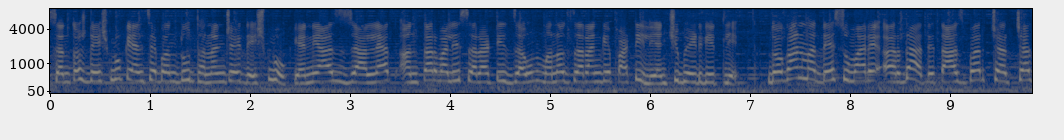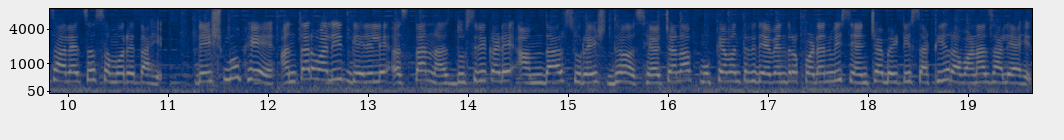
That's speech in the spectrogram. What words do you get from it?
संतोष देशमुख यांचे बंधू धनंजय देशमुख यांनी आज जालन्यात अंतरवाली सराटीत जाऊन मनोज जरांगे पाटील यांची भेट घेतली दोघांमध्ये सुमारे अर्धा ते तासभर चर्चा झाल्याचं समोर येत आहे. देशमुख हे अंतरवालीत गेलेले असतानाच दुसरीकडे आमदार सुरेश धस हे अचानक मुख्यमंत्री देवेंद्र फडणवीस यांच्या भेटीसाठी रवाना झाले आहेत.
